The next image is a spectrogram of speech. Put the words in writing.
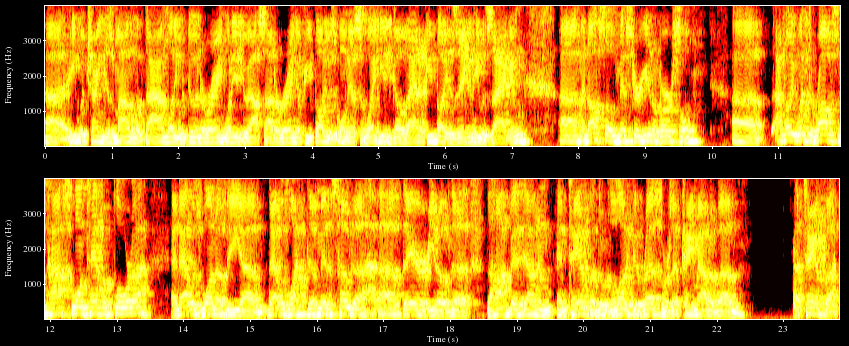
uh, he would change his mind on a dime, what he would do in the ring, what he'd do outside the ring. If you thought he was going this way, he'd go that. If you thought he was zigging, he was zagging. Um, and also Mr. Universal. Uh, I know he went to Robinson High School in Tampa, Florida and that was one of the um, that was like the Minnesota uh, up there, you know, the the hotbed down in, in, Tampa. There was a lot of good wrestlers that came out of um, uh, Tampa,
